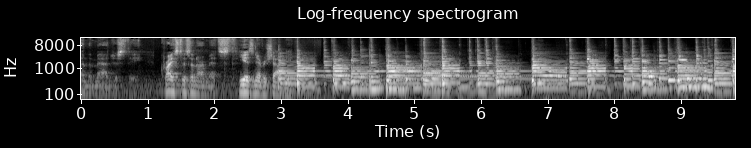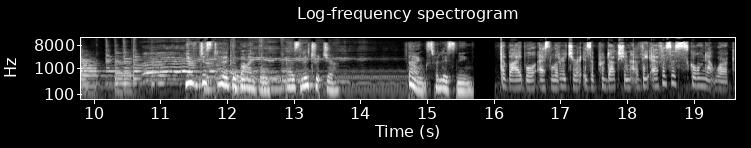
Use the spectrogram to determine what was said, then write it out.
and the majesty. Christ is in our midst. He is never shall be. You've just heard the Bible as literature. Thanks for listening. The Bible as Literature is a production of the Ephesus School Network.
